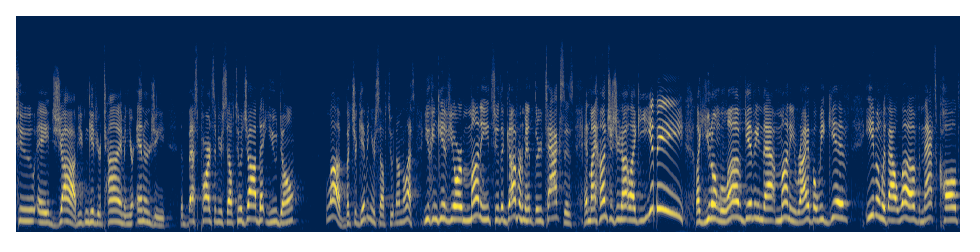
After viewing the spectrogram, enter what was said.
to a job, you can give your time and your energy, the best parts of yourself to a job that you don't love, but you're giving yourself to it nonetheless. You can give your money to the government through taxes, and my hunch is you're not like, yippee! Like you don't love giving that money, right? But we give even without love, and that's called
